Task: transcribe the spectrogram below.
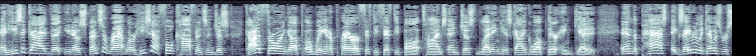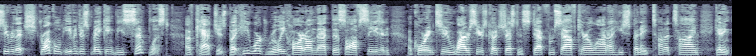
and he's a guy that, you know, Spencer Rattler, he's got full confidence in just kind of throwing up a wing and a prayer or 50 50 ball at times and just letting his guy go up there and get it. And in the past, Xavier Legette was a receiver that struggled even just making the simplest of catches, but he worked really hard on that this offseason. According to wide receivers coach Justin Stepp from South Carolina, he spent a ton of time getting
